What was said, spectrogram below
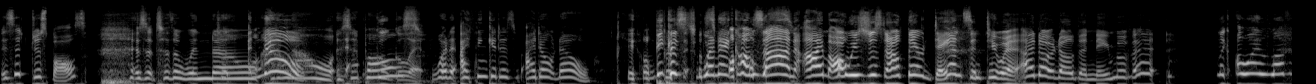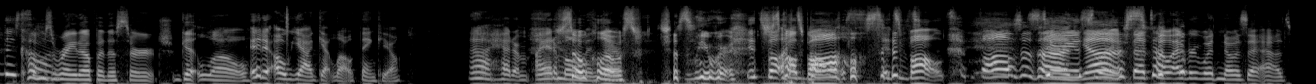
Is it just balls? Is it to the window? I no. Is it balls? Google it. What I think it is. I don't know I because when it balls. comes on, I'm always just out there dancing to it. I don't know the name of it. Like, oh, I love this. comes song. right up in a search. Get low. It. Oh yeah, get low. Thank you. Ah, I had a. I had a so moment. there. close. Just We were. It's Ball- just called it's balls. balls. It's balls. balls is on. Seriously, Yes. that's how everyone knows it as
